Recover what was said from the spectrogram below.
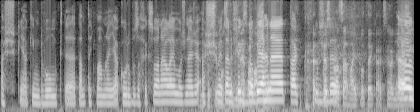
až k nějakým dvou, které tam teď mám na nějakou dobu zafixované, ale je možné, že až mi ten fix doběhne, tak 6% bude... na hypotékách si hodně, uh,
